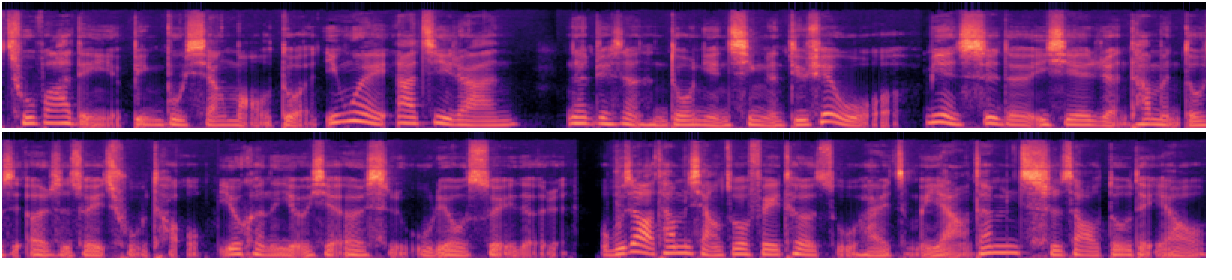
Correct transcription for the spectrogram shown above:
出发点也并不相矛盾，因为那既然。那变成很多年轻人，的确，我面试的一些人，他们都是二十岁出头，有可能有一些二十五六岁的人，我不知道他们想做非特族还是怎么样，他们迟早都得要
